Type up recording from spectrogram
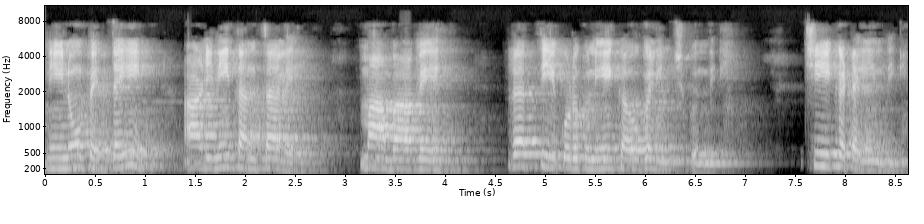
నేను పెద్దయి ఆడిని తంతాలే మా బాబే రత్తి కొడుకుని కౌగలించుకుంది. చీకటయింది.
